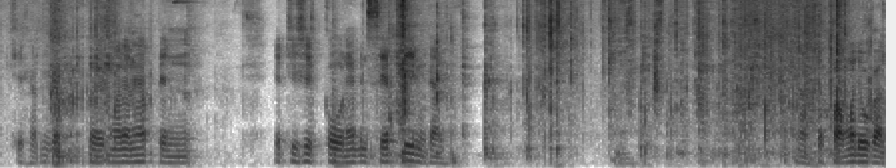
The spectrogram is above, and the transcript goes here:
โอเคครับนี่ก็เปิดมาแล้วนะครับ เป็นเอทีชิโกนะครับเป็นเซฟตี้เหมือนกันอะเจะของมาดูก่อน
